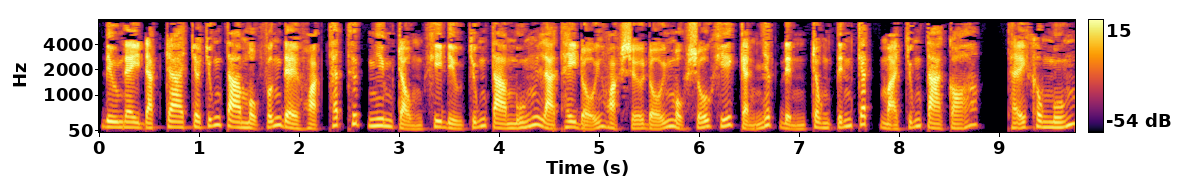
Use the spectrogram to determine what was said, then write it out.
Điều này đặt ra cho chúng ta một vấn đề hoặc thách thức nghiêm trọng khi điều chúng ta muốn là thay đổi hoặc sửa đổi một số khía cạnh nhất định trong tính cách mà chúng ta có, thể không muốn,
